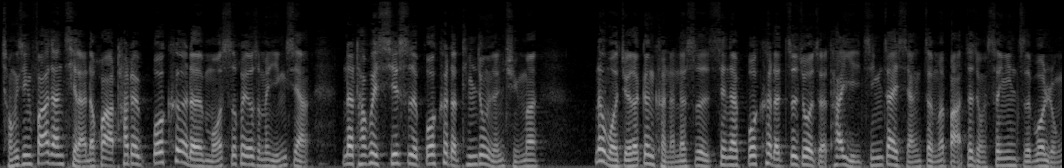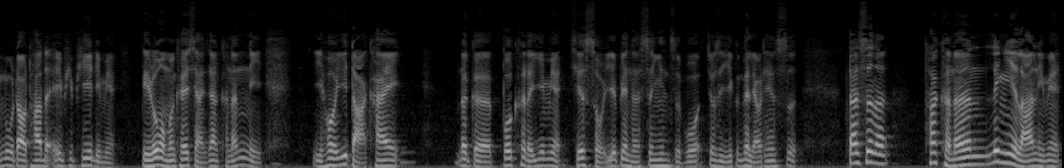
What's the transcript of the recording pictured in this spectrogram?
重新发展起来的话，它对播客的模式会有什么影响？那它会稀释播客的听众人群吗？那我觉得更可能的是，现在播客的制作者他已经在想怎么把这种声音直播融入到他的 APP 里面。比如，我们可以想象，可能你以后一打开那个播客的页面，其实首页变成声音直播，就是一个个聊天室。但是呢，它可能另一栏里面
